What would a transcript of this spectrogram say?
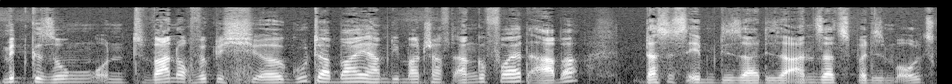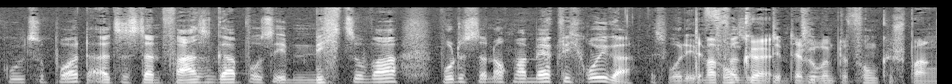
mitgesungen und waren auch wirklich äh, gut dabei, haben die Mannschaft angefeuert, aber das ist eben dieser, dieser Ansatz bei diesem Oldschool-Support. Als es dann Phasen gab, wo es eben nicht so war, wurde es dann auch mal merklich ruhiger. Es wurde der immer Funke, versucht, Der Team berühmte Funke sprang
